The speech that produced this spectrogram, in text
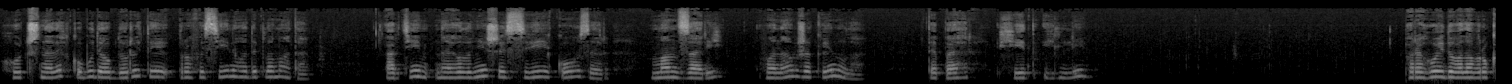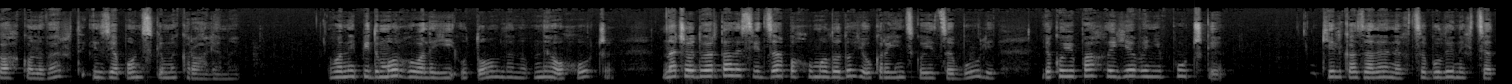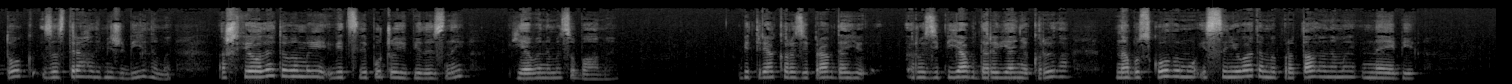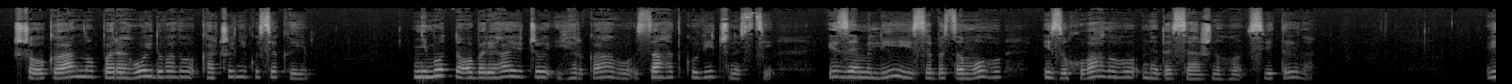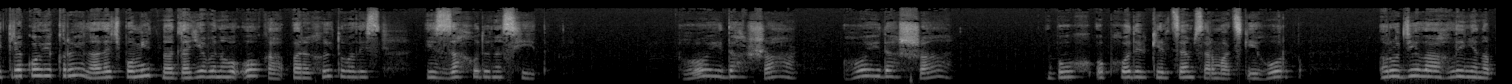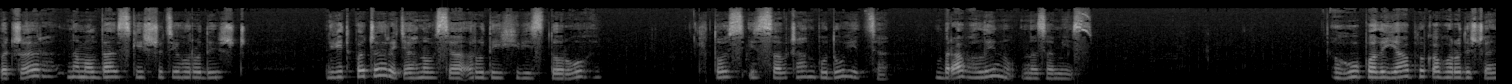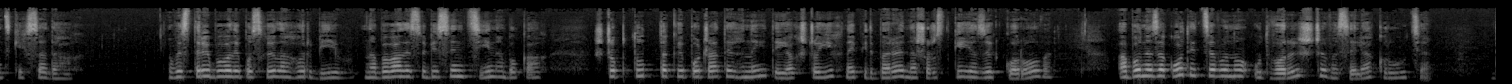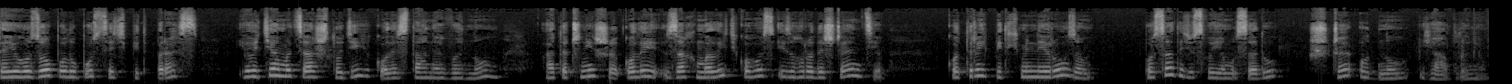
хоч нелегко буде обдурити професійного дипломата. А втім, найголовніший свій козир Манзарі вона вже кинула. Тепер хід Іллі. Перегойдувала в руках конверт із японськими кралями. Вони підморгували їй утомлено, неохоче наче одвертались від запаху молодої української цибулі, якою пахли євені пучки. Кілька зелених цибулиних цяток застрягли між білими, аж фіолетовими від сліпучої білизни євеними зубами. Вітряк розіп'яв дерев'яні крила на бусковому із синюватими проталинами небі, що океанно перегойдувало качині косяки німотно оберігаючи гіркаву загадку вічності і землі, і себе самого, і зухвалого недосяжного світила. Вітрякові крила ледь помітно для євиного ока перехитувались із заходу на схід. Гойда ша, гойда ша. Бух обходив кільцем сарматський горб, груділа глиняна печера на молдавській щоці городищ, від печери тягнувся рудий хвіст дороги. Хтось із савчан будується, брав глину на заміс. Гупали яблука в городищенських садах, вистрибували по схилах горбів, набивали собі синці на боках, щоб тут таки почати гнити, якщо їх не підбере на шорсткий язик корова, або не закотиться воно у дворище Василя Круця, де його зополу пустять під прес і отямиться аж тоді, коли стане вином, а точніше, коли захмелить когось із городищенців, котрий під хмільний розум посадить у своєму саду ще одну яблуню.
